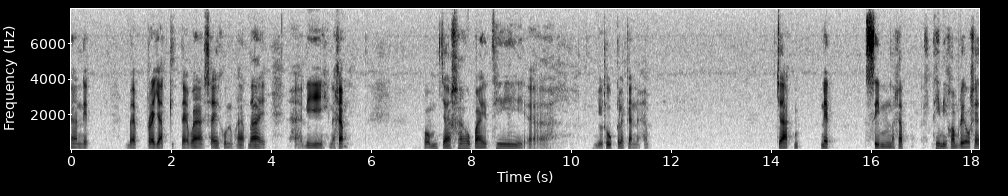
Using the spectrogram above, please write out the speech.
งานเน็ตแบบประหยัดแต่ว่าใช้คุณภาพได้ดีนะครับ ผมจะเข้าไปที่ YouTube ก็แล้วกันนะครับ จากเน็ตซิมนะครับที่มีความเร็วแค่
